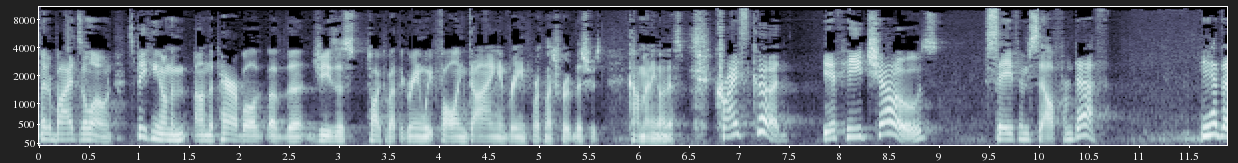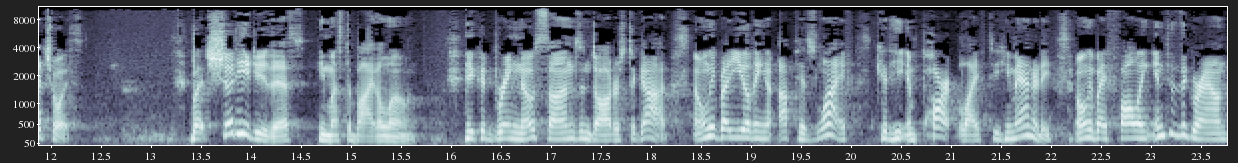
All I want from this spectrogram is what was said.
It abides alone. Speaking on the, on the parable of, of the, Jesus talked about the grain wheat falling, dying, and bringing forth much fruit. This was commenting on this. Christ could, if he chose, save himself from death. He had that choice. But should he do this, he must abide alone. He could bring no sons and daughters to God. Only by yielding up his life could he impart life to humanity. Only by falling into the ground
